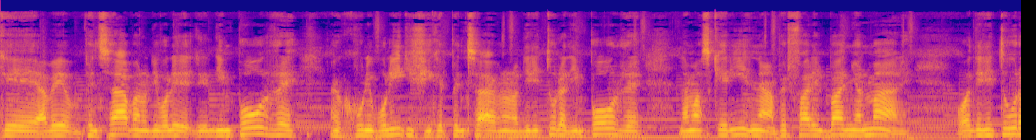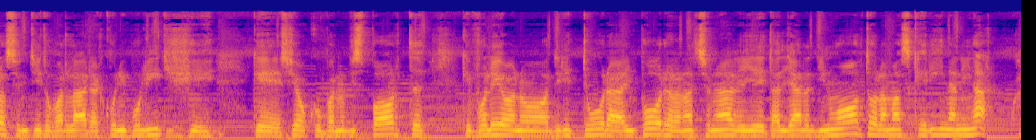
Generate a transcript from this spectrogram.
che avev- pensavano di, voler, di imporre alcuni politici che pensavano addirittura di imporre la mascherina per fare il bagno al mare o addirittura ho sentito parlare alcuni politici che si occupano di sport, che volevano addirittura imporre alla nazionale italiana di nuoto la mascherina in acqua.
